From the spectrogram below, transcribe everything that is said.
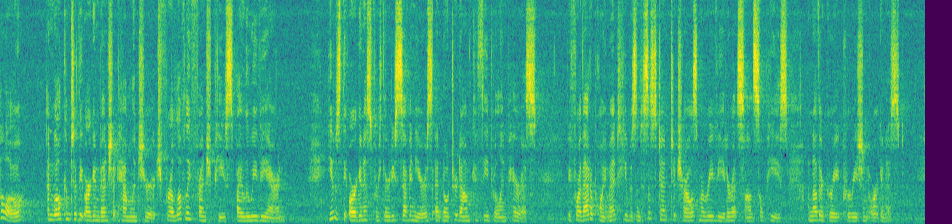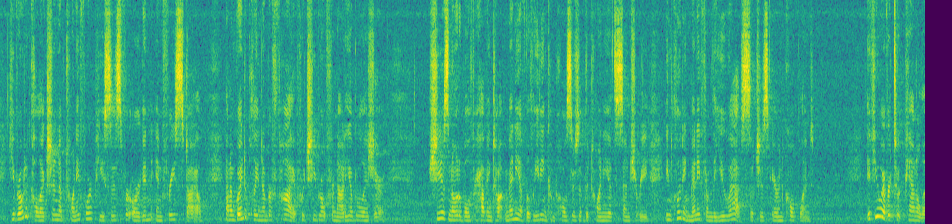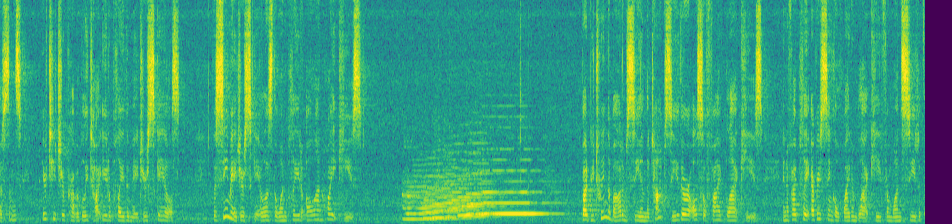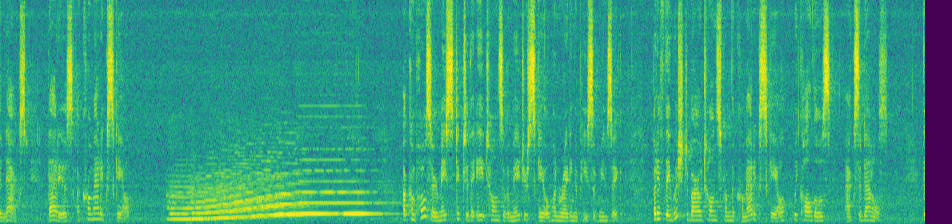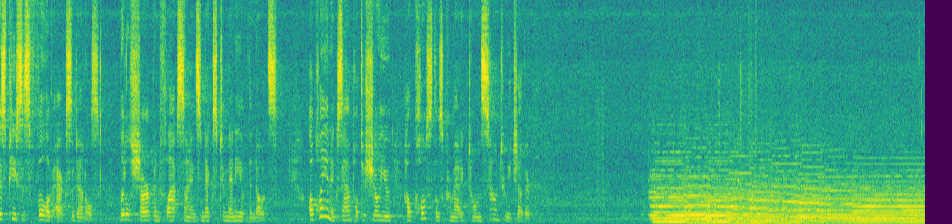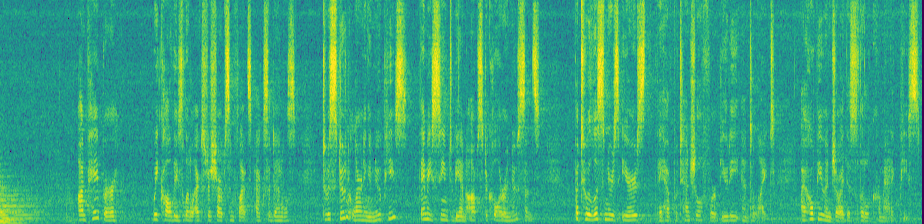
Hello, and welcome to the organ bench at Hamline Church for a lovely French piece by Louis Vierne. He was the organist for 37 years at Notre Dame Cathedral in Paris. Before that appointment, he was an assistant to Charles Marie Widor at Saint-Sulpice, another great Parisian organist. He wrote a collection of 24 pieces for organ in freestyle, and I'm going to play number five, which he wrote for Nadia Boulanger. She is notable for having taught many of the leading composers of the 20th century, including many from the US, such as Aaron Copland. If you ever took piano lessons, your teacher probably taught you to play the major scales. The C major scale is the one played all on white keys. But between the bottom C and the top C, there are also five black keys. And if I play every single white and black key from one C to the next, that is a chromatic scale. A composer may stick to the eight tones of a major scale when writing a piece of music, but if they wish to borrow tones from the chromatic scale, we call those accidentals. This piece is full of accidentals, little sharp and flat signs next to many of the notes. I'll play an example to show you how close those chromatic tones sound to each other. On paper, we call these little extra sharps and flats accidentals. To a student learning a new piece, they may seem to be an obstacle or a nuisance, but to a listener's ears, they have potential for beauty and delight. I hope you enjoy this little chromatic piece.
